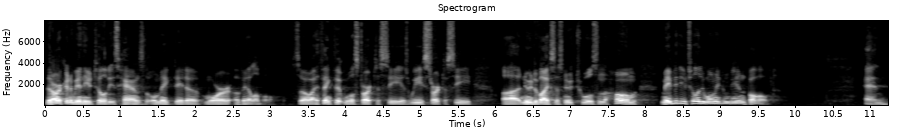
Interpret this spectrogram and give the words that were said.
that aren't going to be in the utility's hands that will make data more available. So I think that we'll start to see, as we start to see uh, new devices, new tools in the home, maybe the utility won't even be involved. And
